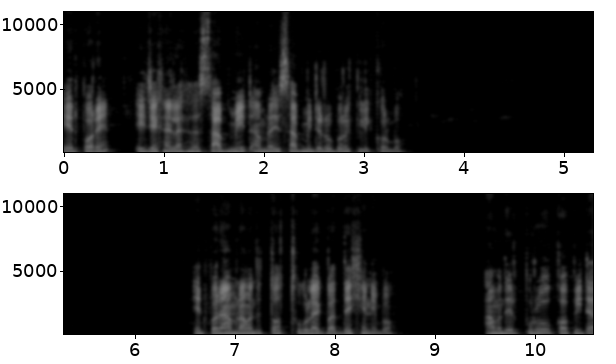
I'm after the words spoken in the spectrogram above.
এরপরে এই যে এখানে লেখা আছে সাবমিট আমরা এই সাবমিটের উপরে ক্লিক করব। এরপরে আমরা আমাদের তথ্যগুলো একবার দেখে নেব। আমাদের পুরো কপিটা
